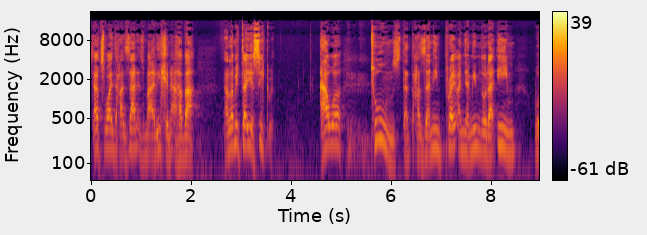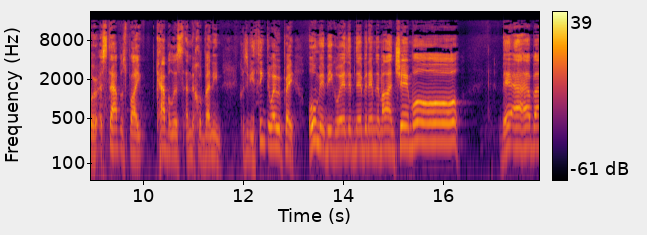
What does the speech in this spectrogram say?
That's why the Hazan is ma'arich and ahava. Now let me tell you a secret. Our tunes that the Hazanim pray on Yamim Noraim were established by Kabbalists and the Mechovanim. Because if you think the way we pray, O mebi goel ibnei b'nem leman shemo be'ahaba.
